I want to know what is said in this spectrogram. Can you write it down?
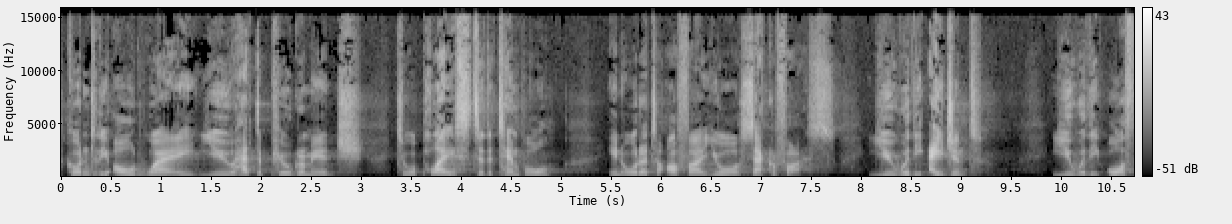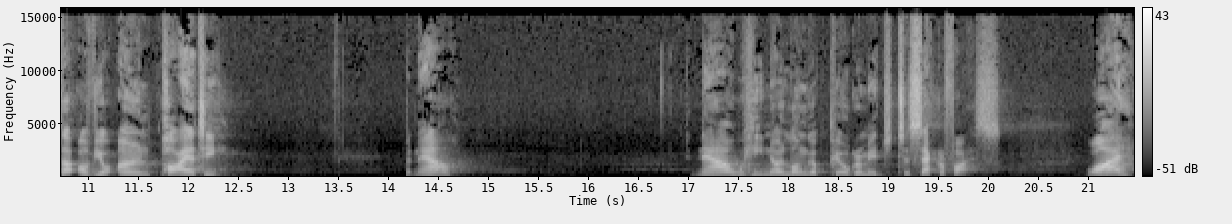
According to the old way, you had to pilgrimage to a place, to the temple, in order to offer your sacrifice. You were the agent, you were the author of your own piety. But now, now we no longer pilgrimage to sacrifice. Why?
